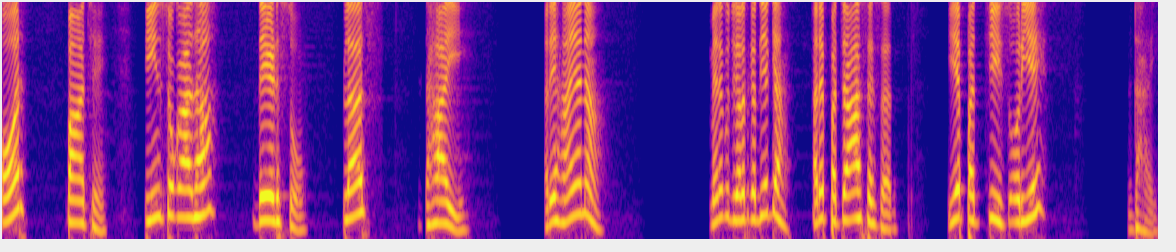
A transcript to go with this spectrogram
और 5 है। 300 का आधा, डेढ़ सौ प्लस ढाई। अरे हाँ या ना? मैंने कुछ गलत कर दिया क्या? अरे पचास है सर, ये पच्चीस और ये ढाई।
